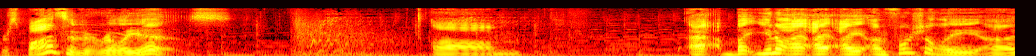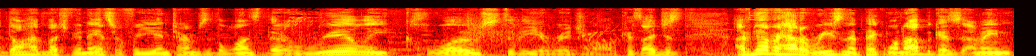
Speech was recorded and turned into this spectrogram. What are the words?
responsive it really is. Um. But you know, I, I, I unfortunately uh, don't have much of an answer for you in terms of the ones that are really close to the original because I just I've never had a reason to pick one up because I mean,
